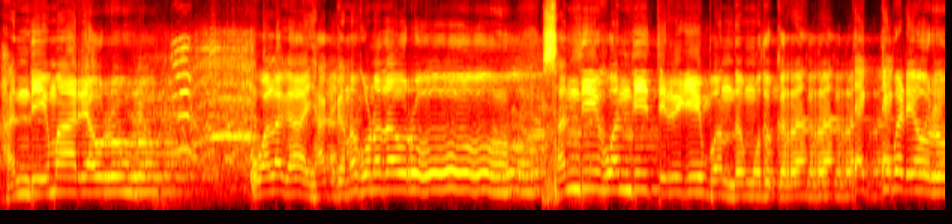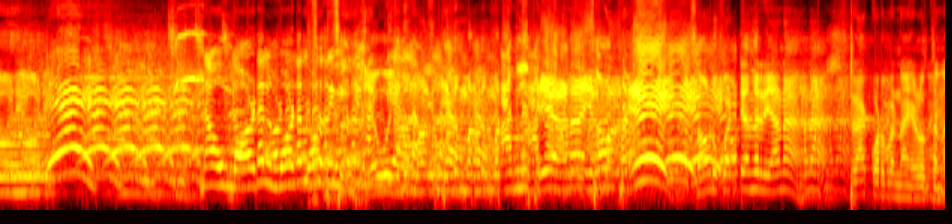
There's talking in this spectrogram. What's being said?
ಹಂದಿ ಮಾರಿ ಅವರು ಒಳಗ ಹೆಗ್ಗನ ಗುಣದವರು ಸಂಧಿ ಒಂದಿ ತಿರುಗಿ ಬಂದ ಮುದುಕರ ತೆಕ್ಕಿ ಬಡಿಯವರು. ಏಯ್! ನಾವು ಮಾಡೆಲ್ ಮಾಡೆಲ್ ಅದೀವಿ ಸೌಂಡ್ ಕೊಟ್ಟೆ ಅಂದ್ರೆ ಅಣ್ಣ ಟ್ರ್ಯಾಕ್ ಕೊಡ್ಬೇಡ ನಾ ಹೇಳುತ್ತಾನ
